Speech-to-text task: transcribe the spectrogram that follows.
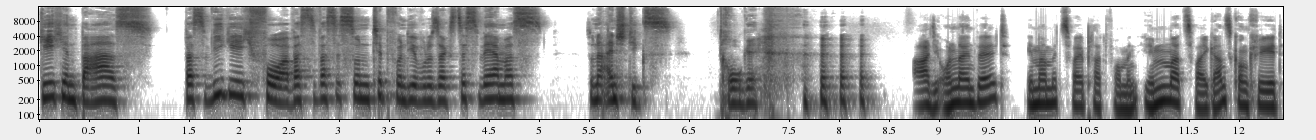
gehe ich in Bars? Was, wie gehe ich vor? Was, was ist so ein Tipp von dir, wo du sagst, das wäre was, so eine Einstiegs- Droge. ah, die Online-Welt, immer mit zwei Plattformen, immer zwei ganz konkret,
